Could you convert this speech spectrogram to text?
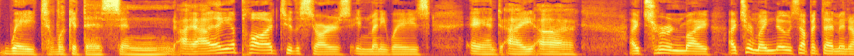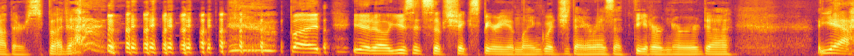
way to look at this, and I, I applaud to the stars in many ways, and I. Uh, I turn my I turn my nose up at them and others, but uh, but you know, using some Shakespearean language there as a theater nerd. Uh, yeah,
